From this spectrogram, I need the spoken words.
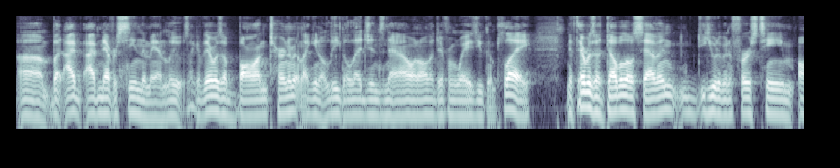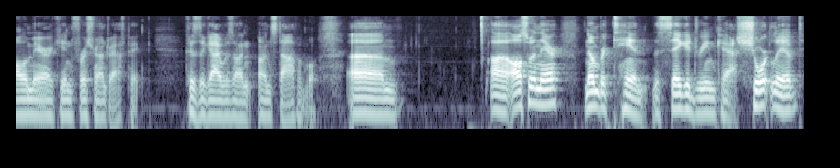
Um, but I've I've never seen the man lose. Like if there was a Bond tournament, like you know League of Legends now, and all the different ways you can play. If there was a 007, he would have been a first team All American, first round draft pick because the guy was un, unstoppable. Um, uh, also in there, number 10, the Sega Dreamcast. Short lived.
